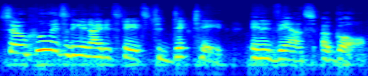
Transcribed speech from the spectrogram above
So, who is the United States to dictate in advance a goal?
